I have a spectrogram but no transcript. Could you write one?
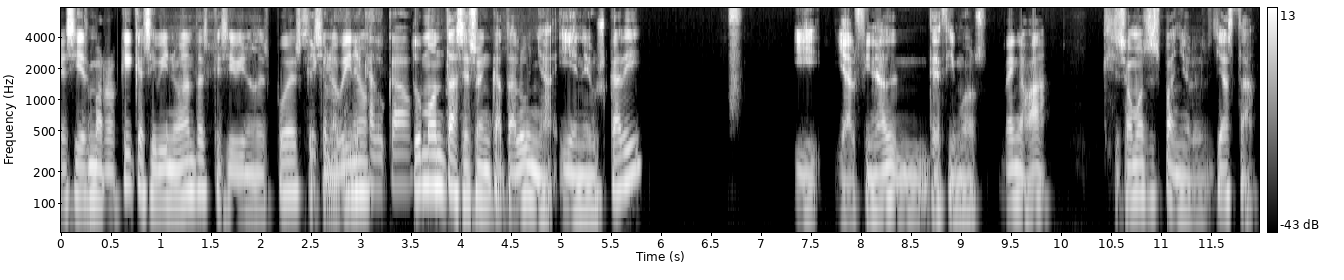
Que si es marroquí, que si vino antes, que si vino después, que sí si no vino. caducado. Tú montas eso en Cataluña y en Euskadi y, y al final decimos, venga, va, que somos españoles, ya está.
